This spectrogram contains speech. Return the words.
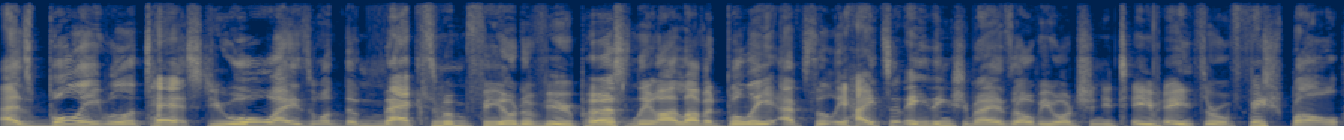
as Bully will attest, you always want the maximum field of view. Personally, I love it. Bully absolutely hates it. He thinks you may as well be watching your TV through a fishbowl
